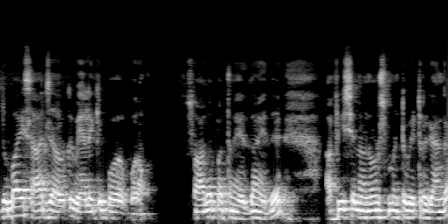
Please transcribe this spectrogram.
துபாய் ஷார்ஜாவுக்கு வேலைக்கு போக போகிறோம் ஸோ அதை பற்றின இதுதான் இது. அஃபீஷியல் அனௌன்ஸ்மெண்ட்டும் விட்டுருக்காங்க.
